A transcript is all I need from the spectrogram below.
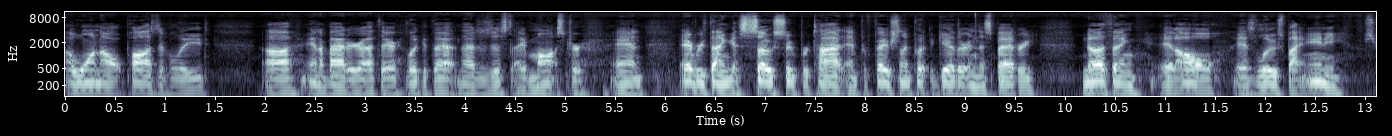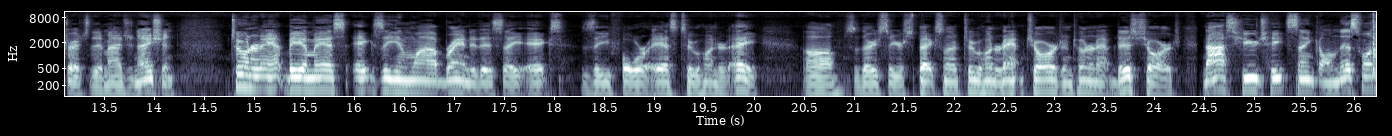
a one aught positive lead uh, in a battery right there. Look at that, that is just a monster. And everything is so super tight and professionally put together in this battery. Nothing at all is loose by any stretch of the imagination. 200 amp BMS XZNY branded. It's a XZ4S200A. Uh, so there you see your specs on there, 200 amp charge and 200 amp discharge. Nice huge heat sink on this one.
